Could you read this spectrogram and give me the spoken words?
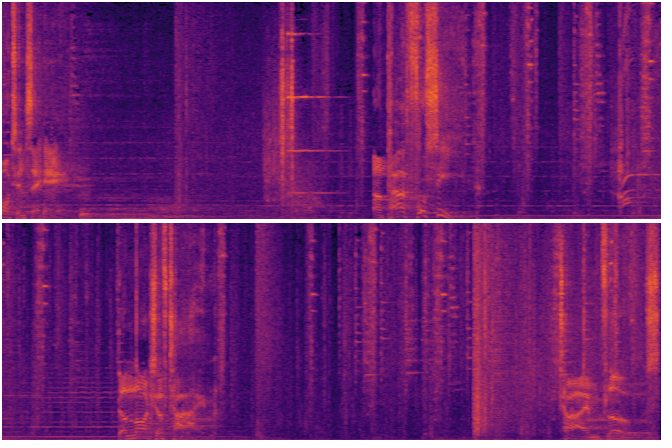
Portents ahead. A path foreseen. The march of time. Time flows.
